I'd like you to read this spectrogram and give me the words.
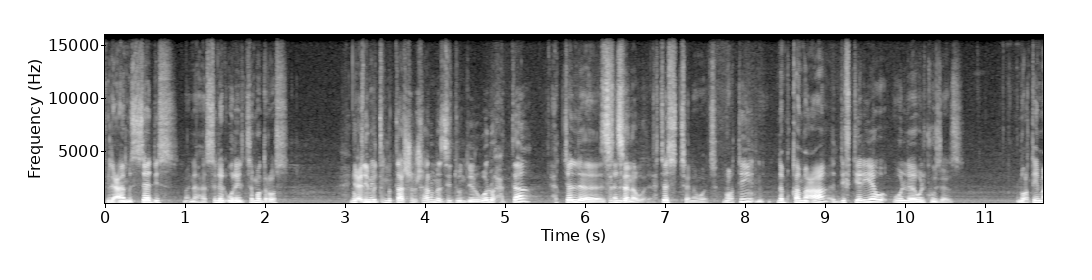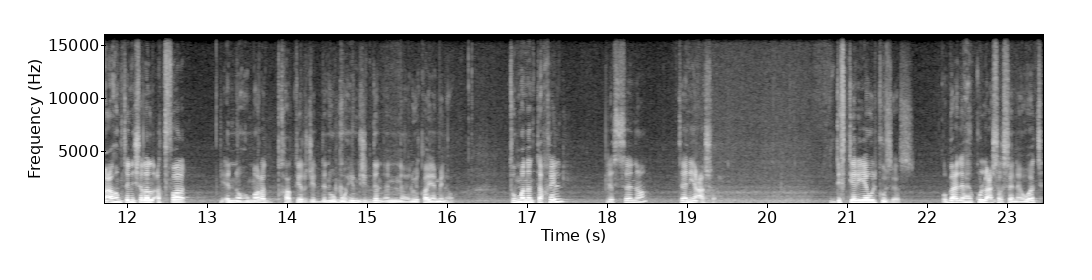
في العام السادس معناها السنة الأولى للتمدرس. يعني من نكمل 18 شهر ما نزيدوا نديروا والو حتى حتى ست سنوات. حتى ست سنوات. نعطي نبقى مع الدفتيريا وال- والكوزاز. نعطي معهم ثاني شلل الأطفال لأنه مرض خطير جدا ومهم جدا أن الوقاية منه. ثم ننتقل إلى السنة الثانية عشر الدفتيريا والكوزاز. وبعدها كل عشر سنوات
